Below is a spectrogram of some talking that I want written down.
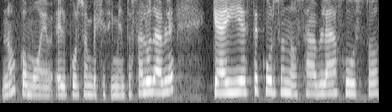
¿no? Como el curso Envejecimiento Saludable que ahí este curso nos habla justo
